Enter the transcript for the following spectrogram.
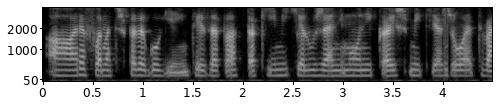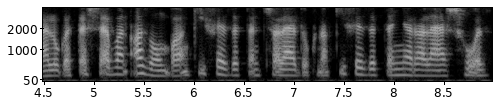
a Református Pedagógiai Intézet adta ki Mikja Luzsányi Mónika és Mikja Zsolt válogatásában, azonban kifejezetten családoknak, kifejezetten nyaraláshoz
